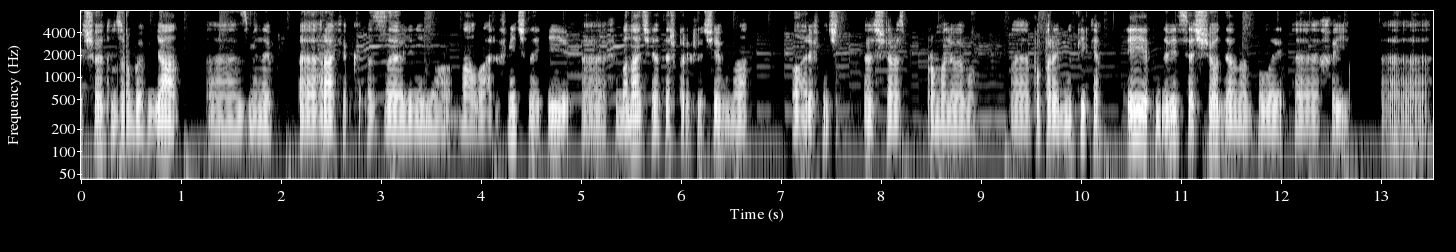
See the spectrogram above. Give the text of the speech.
що я тут зробив? Я е, змінив е, графік з лінійного на логарифмічний, і е, Fibonacci я теж переключив на логарифмічний. Ще раз промалюємо е, попередні піки. І подивіться, що де в нас були е, хаї. Е,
